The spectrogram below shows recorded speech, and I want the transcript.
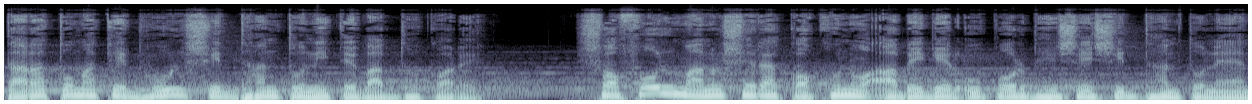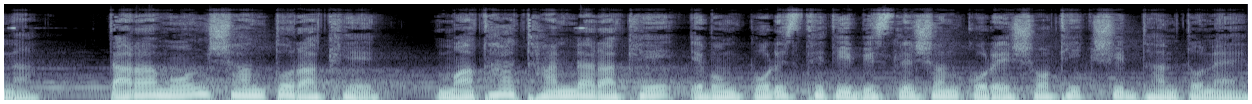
তারা তোমাকে ভুল সিদ্ধান্ত নিতে বাধ্য করে। সফল মানুষেরা কখনো আবেগের উপর ভেসে সিদ্ধান্ত নেয় না। তারা মন শান্ত রাখে, মাথা ঠান্ডা রাখে এবং পরিস্থিতি বিশ্লেষণ করে সঠিক সিদ্ধান্ত নেয়।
